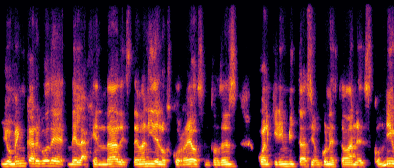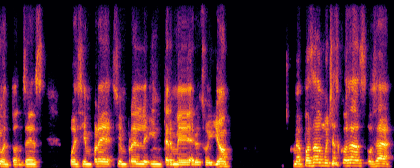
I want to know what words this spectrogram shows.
yo me encargo de, de, la agenda de Esteban y de los correos, entonces cualquier invitación con Esteban es conmigo, entonces, pues siempre, siempre el intermediario soy yo. Me ha pasado muchas cosas, o sea,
